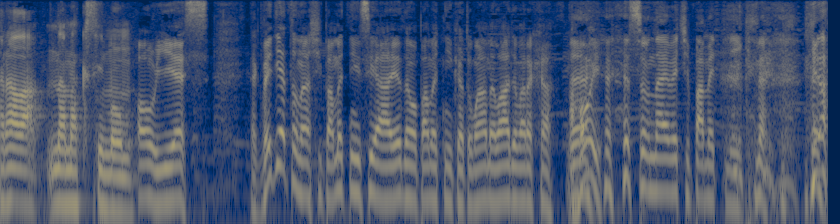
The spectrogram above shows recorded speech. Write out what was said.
hrala na maximum. Oh yes. Tak vedia to naši pamätníci a jedného pamätníka tu máme, Láďa Varcha. Ahoj. som najväčší pamätník. ja,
